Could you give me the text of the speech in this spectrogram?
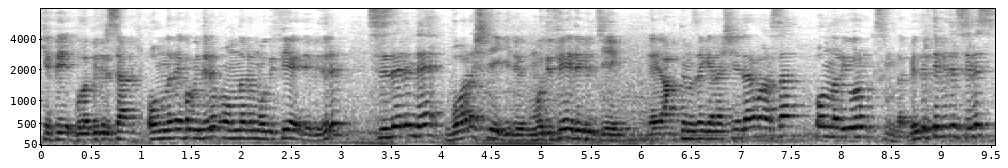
kepi bulabilirsem onları yapabilirim, onları modifiye edebilirim. Sizlerin de bu araçla ilgili modifiye edebileceğim, e, aklınıza gelen şeyler varsa onları yorum kısmında belirtebilirsiniz.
